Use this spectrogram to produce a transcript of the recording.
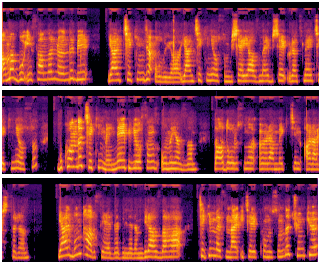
Ama bu insanların önünde bir yani çekince oluyor. Yani çekiniyorsun bir şey yazmaya, bir şey üretmeye çekiniyorsun. Bu konuda çekinmeyin. Ne biliyorsanız onu yazın. Daha doğrusunu öğrenmek için araştırın. Yani bunu tavsiye edebilirim. Biraz daha çekinmesinler içerik konusunda. Çünkü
